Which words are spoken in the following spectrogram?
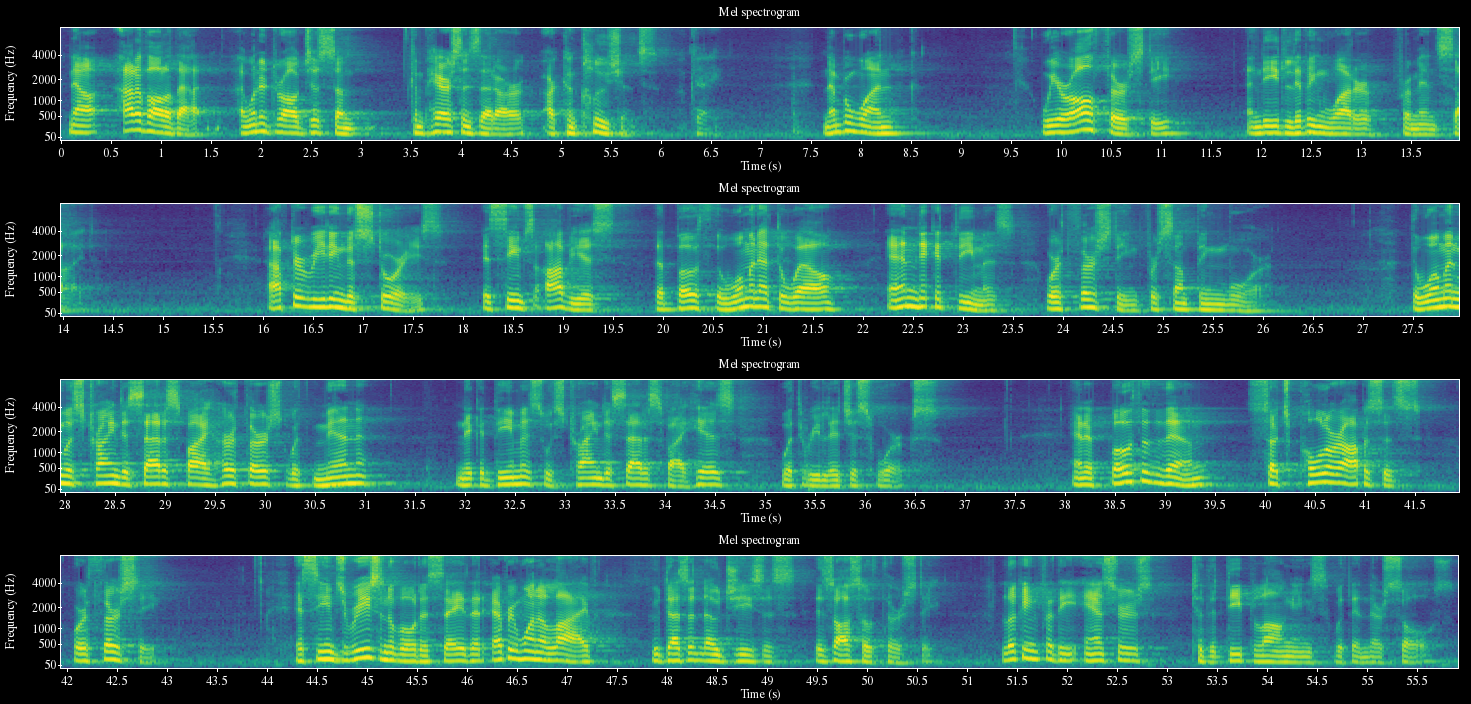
Now, out of all of that, I want to draw just some comparisons that are, are conclusions. Okay. Number one, we are all thirsty and need living water from inside. After reading the stories, it seems obvious that both the woman at the well and Nicodemus were thirsting for something more. The woman was trying to satisfy her thirst with men. Nicodemus was trying to satisfy his with religious works. And if both of them, such polar opposites, were thirsty, it seems reasonable to say that everyone alive who doesn't know Jesus is also thirsty, looking for the answers to the deep longings within their souls.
